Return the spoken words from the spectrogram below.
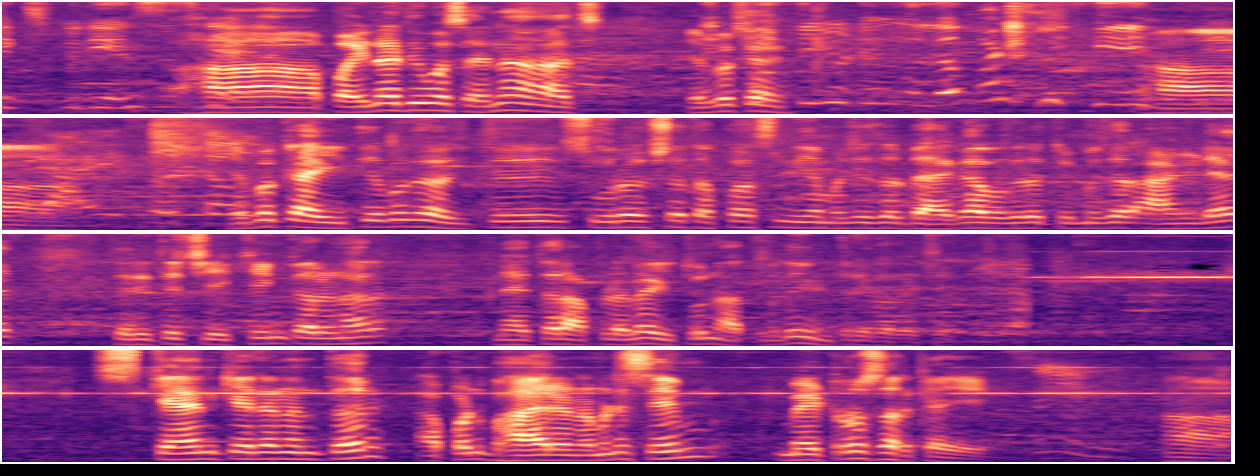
एक्सपिरियन्स हा पहिला दिवस आहे ना आज. हे बघा आली. हा. हे बघा इथे बघा इथे सुरक्षा तपासणी आहे. म्हणजे जर बॅगा वगैरे तुम्ही जर आणल्यात तर इथे चेकिंग करणार नाहीतर आपल्याला इथून आतमध्ये एंट्री करायची स्कॅन केल्यानंतर आपण बाहेर येणार. म्हणजे सेम मेट्रोसारखं आहे. हां.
